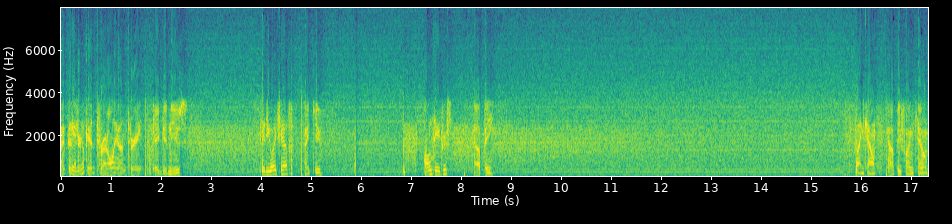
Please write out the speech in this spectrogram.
Flight booster good. Throttling on 3. Okay, good news. Good UHF. Thank you. On Teachers. Copy. Fine count. Copy, fine count.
